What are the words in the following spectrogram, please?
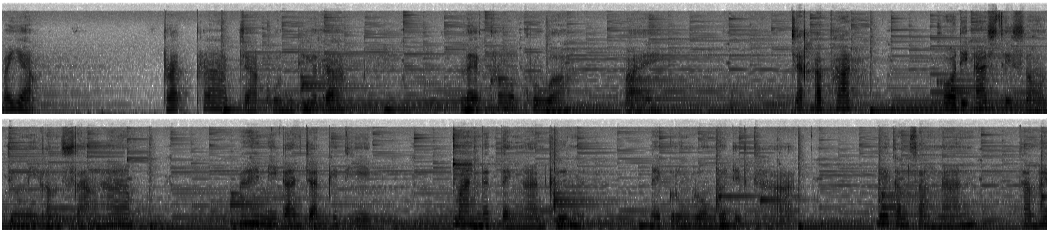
ไม่อยากพลัดพรากจากคนที่รัก และครอบครัวไป จักรพรรดิคอร์ดิอัสที่สองจึงมีคำสั่งห้าม ไม่ให้มีการจัดพิธีมั่นและแต่งงานขึ้นในกรุงโรมโดยเด็ดขาด ด้วยคำสั่งนั้นทำให้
